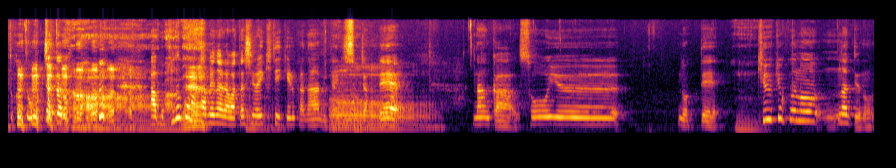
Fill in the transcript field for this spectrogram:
とかって思っちゃったの。あもうこの子のためなら私は生きていけるかなみたいに思っちゃって、なんかそういうのって究極のなんていうの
